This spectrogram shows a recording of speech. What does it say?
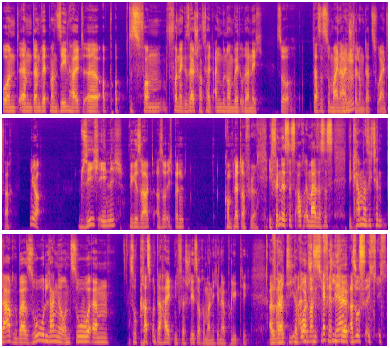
und ähm, dann wird man sehen halt, äh, ob, ob das vom, von der Gesellschaft halt angenommen wird oder nicht. So, das ist so meine Mhm. Einstellung dazu einfach. ja. Sehe ich ähnlich, wie gesagt. Also ich bin komplett dafür. Ich finde, es ist auch immer, das ist, wie kann man sich denn darüber so lange und so, ähm, so krass unterhalten? Ich verstehe es auch immer nicht in der Politik. Also da, da wurden schon zu etliche, Also ich, ich,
